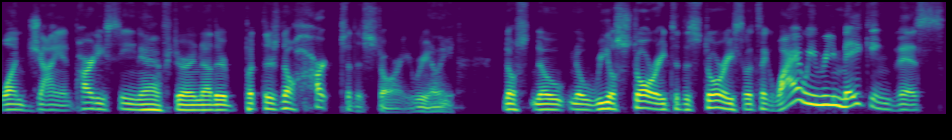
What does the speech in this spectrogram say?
one giant party scene after another but there's no heart to the story really. No no no real story to the story so it's like why are we remaking this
